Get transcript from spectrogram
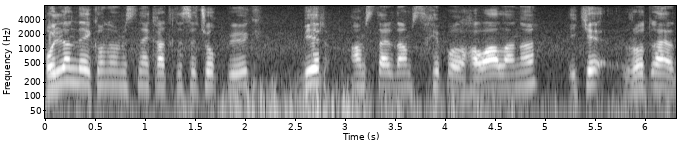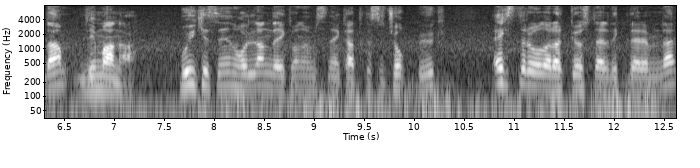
Hollanda ekonomisine katkısı çok büyük. Bir, Amsterdam Schiphol havaalanı, iki, Rotterdam limanı. Bu ikisinin Hollanda ekonomisine katkısı çok büyük. Ekstra olarak gösterdiklerimden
